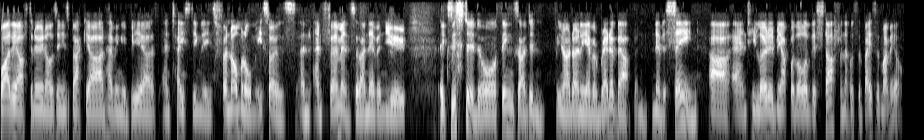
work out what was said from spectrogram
by the afternoon, I was in his backyard having a beer and tasting these phenomenal misos and, and ferments that I never knew existed or things I didn't, you know, I'd only ever read about but never seen. Uh, and he loaded me up with all of this stuff, and that was the base of my meal.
